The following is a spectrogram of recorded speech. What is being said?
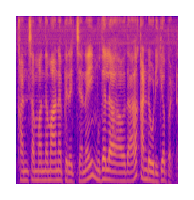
கண் சம்பந்தமான பிரச்சனை முதலாவதாக கண்டுபிடிக்கப்பட்டது.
